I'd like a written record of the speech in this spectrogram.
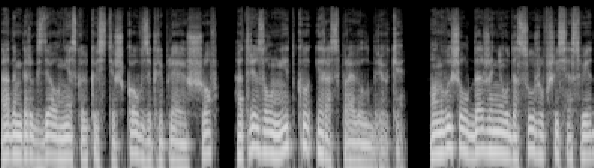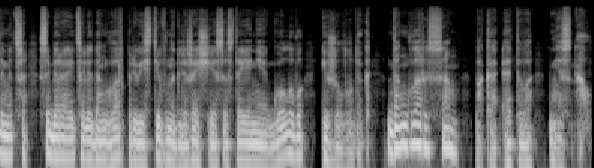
Адамберг сделал несколько стежков, закрепляя шов, отрезал нитку и расправил брюки. Он вышел, даже не удосужившись осведомиться, собирается ли Данглар привести в надлежащее состояние голову и желудок. Данглар и сам пока этого не знал.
